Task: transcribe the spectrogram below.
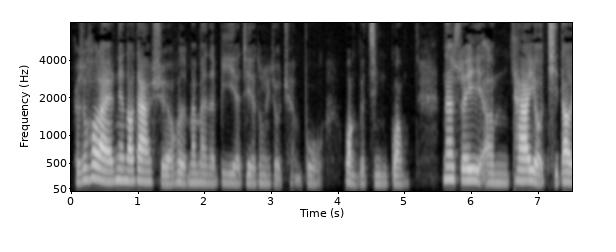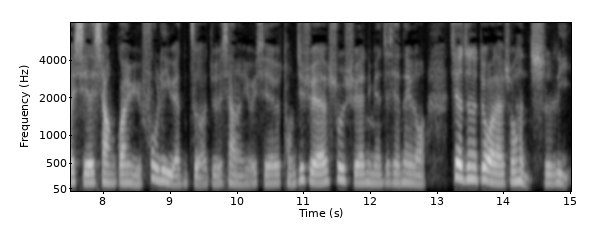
可是后来念到大学或者慢慢的毕业，这些东西就全部忘个精光。那所以，嗯，他有提到一些像关于复利原则，就是像有一些统计学、数学里面这些内容，这个真的对我来说很吃力。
